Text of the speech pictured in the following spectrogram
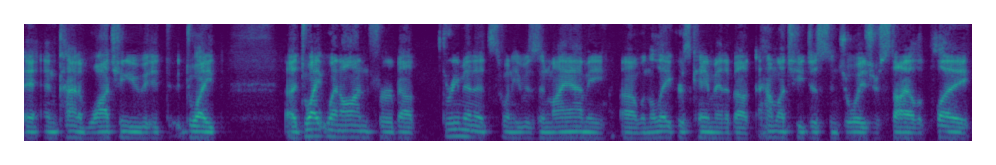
and, and, kind of watching you. It, Dwight, uh, Dwight went on for about three minutes when he was in Miami uh, when the Lakers came in about how much he just enjoys your style of play.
